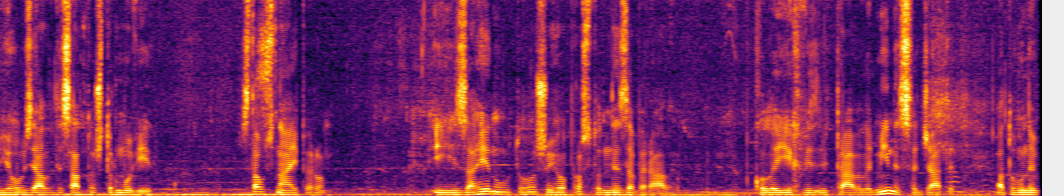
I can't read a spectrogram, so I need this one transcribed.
його взяли десантно-штурмові, став снайпером і загинув того, що його просто не забирали. Коли їх відправили міни саджати, а то вони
